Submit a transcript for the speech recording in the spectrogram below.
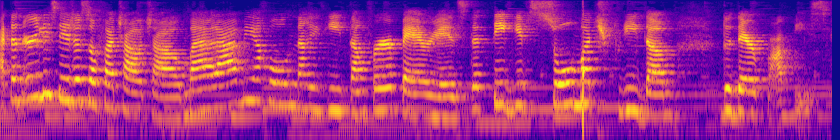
At an early stages of a chow chow, marami akong nakikitang for parents that they give so much freedom to their puppies.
